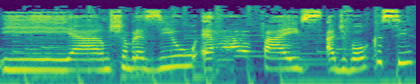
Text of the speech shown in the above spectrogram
e a Amcham Brasil, ela faz advocacy,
